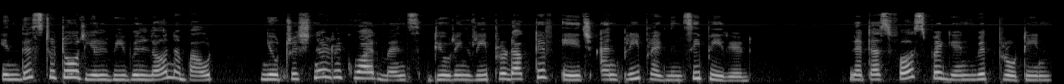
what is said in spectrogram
In this tutorial, we will learn about nutritional requirements during reproductive age and pre-pregnancy period. Let us first begin with protein.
